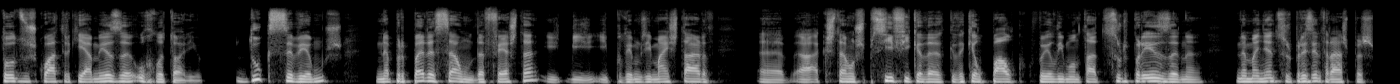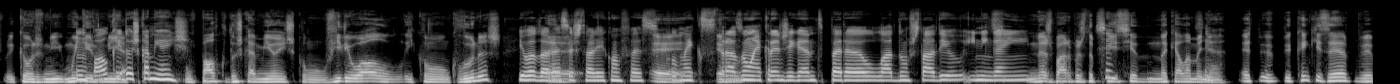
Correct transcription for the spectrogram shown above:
todos os quatro aqui à mesa o relatório. Do que sabemos, na preparação da festa, e, e, e podemos ir mais tarde uh, à questão específica da, daquele palco que foi ali montado de surpresa na, na manhã, de surpresa entre aspas, e com muita um ironia. palco e dois caminhões. Um palco, dois caminhões com video wall e com colunas. Eu adoro uh, essa história, confesso. É, Como é que se é traz um... um... ecrã gigante para o lado de um estádio e ninguém. Nas barbas da polícia Sim. naquela manhã. É, é, quem quiser, é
